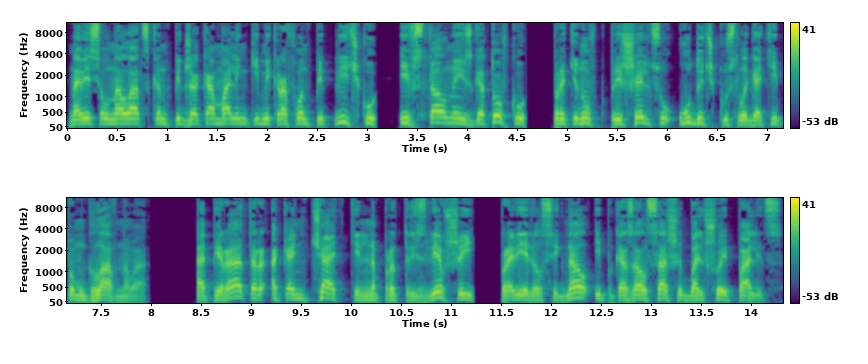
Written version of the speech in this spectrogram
навесил на лацкан пиджака маленький микрофон-петличку и встал на изготовку, протянув к пришельцу удочку с логотипом главного. Оператор, окончательно протрезвевший, проверил сигнал и показал Саше большой палец.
